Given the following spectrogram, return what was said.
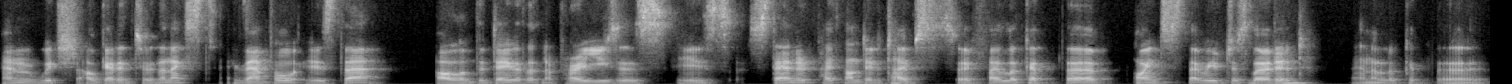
and which I'll get into in the next example, is that all of the data that Napari uses is standard Python data types. So if I look at the points that we've just loaded, and I look at the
